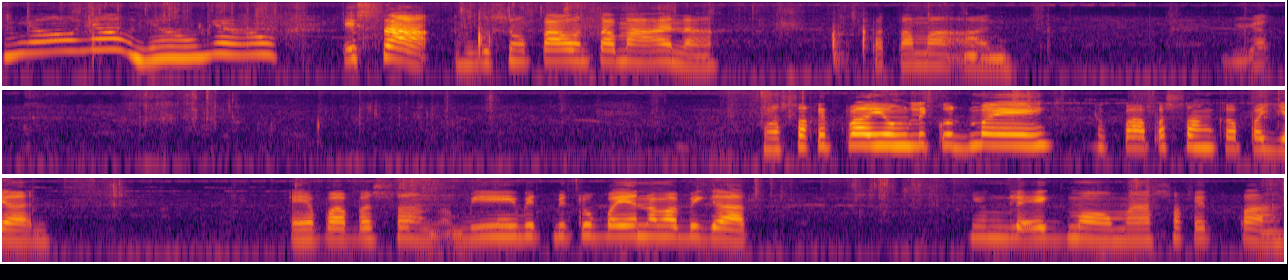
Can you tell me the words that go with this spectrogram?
Nyaw, nyaw, nyaw, nyaw. Isa, gusto mo pa akong tamaan ah. Patamaan. Bigat. Masakit pa yung likod mo eh. Nagpapasang ka pa dyan. Eh, papasang. Binibit-bit mo pa yan na mabigat. Yung leeg mo, masakit pa.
